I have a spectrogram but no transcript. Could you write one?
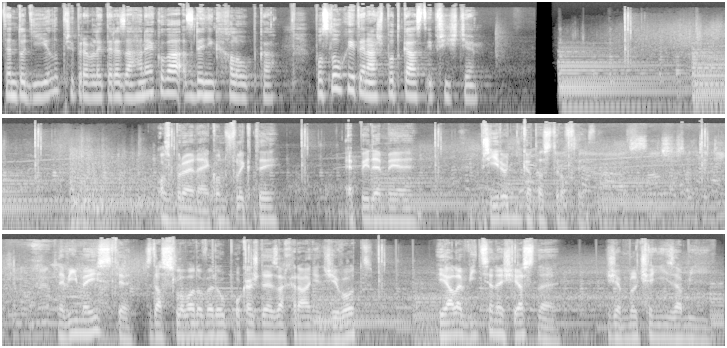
Tento díl připravili Tereza Hanéková a Zdeník Chaloupka. Poslouchejte náš podcast i příště. Ozbrojené konflikty, epidemie, přírodní katastrofy. Nevíme jistě, zda slova dovedou po každé zachránit život, je ale více než jasné, že mlčení zabíjí.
